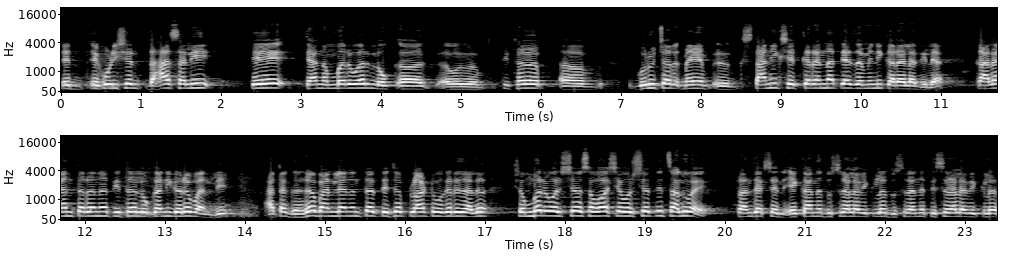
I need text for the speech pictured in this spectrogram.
ते एकोणीसशे दहा साली ते त्या नंबरवर लोक तिथं गुरुचर म्हणजे स्थानिक शेतकऱ्यांना त्या जमिनी करायला दिल्या. कालांतरानं तिथं लोकांनी घरं बांधली. आता घरं बांधल्यानंतर त्याचं प्लॉट वगैरे झालं. शंभर वर्ष सव्वाशे वर्ष ते चालू आहे ट्रान्झॅक्शन. एकानं दुसऱ्याला विकलं दुसऱ्यानं तिसऱ्याला विकलं.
